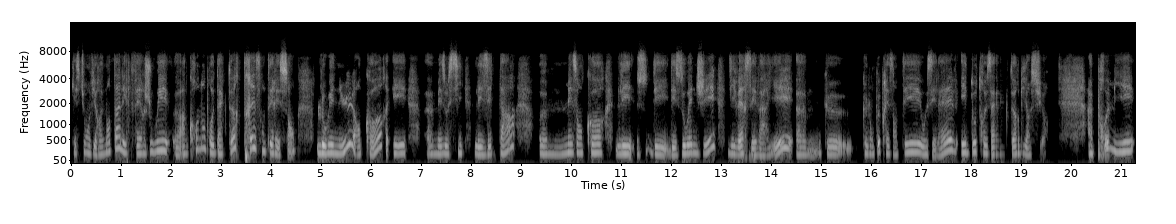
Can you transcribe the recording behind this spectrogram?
questions environnementales et faire jouer un grand nombre d'acteurs très intéressants, l'ONU encore, et, mais aussi les États, mais encore des, ONG diverses et variées que, que l'on peut présenter aux élèves et d'autres acteurs, bien sûr. Un premier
